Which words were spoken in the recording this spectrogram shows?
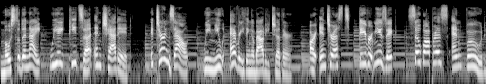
Most of the night, we ate pizza and chatted. It turns out we knew everything about each other our interests, favorite music, soap operas, and food.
